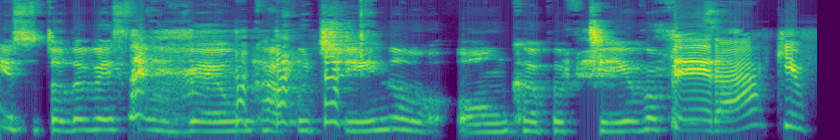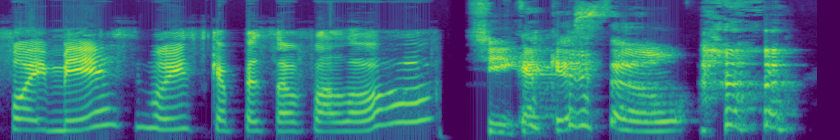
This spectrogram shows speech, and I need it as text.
nisso. Toda vez que eu ver um cappuccino ou um cup of tea, eu vou pensar. Será que foi mesmo isso que a pessoa falou? Fica a questão.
